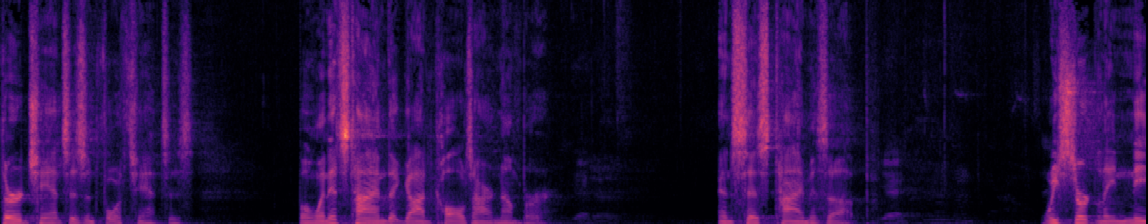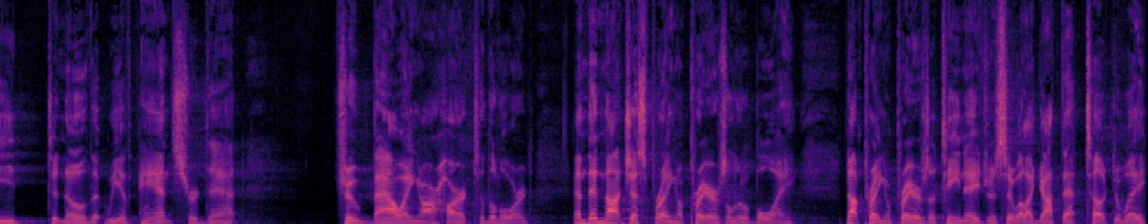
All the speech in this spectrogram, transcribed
third chances, and fourth chances. But when it's time that God calls our number and says, Time is up, we certainly need to know that we have answered that through bowing our heart to the Lord. And then not just praying a prayer as a little boy, not praying a prayer as a teenager and say, Well, I got that tucked away,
